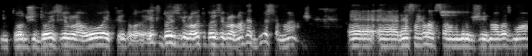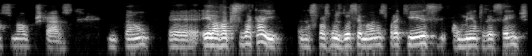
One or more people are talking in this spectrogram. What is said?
em torno de 2,8, entre 2,8 e 2,9 há duas semanas é, é, nessa relação, número de novas mortes novos casos. Então, é, ela vai precisar cair nas próximas duas semanas para que esse aumento recente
